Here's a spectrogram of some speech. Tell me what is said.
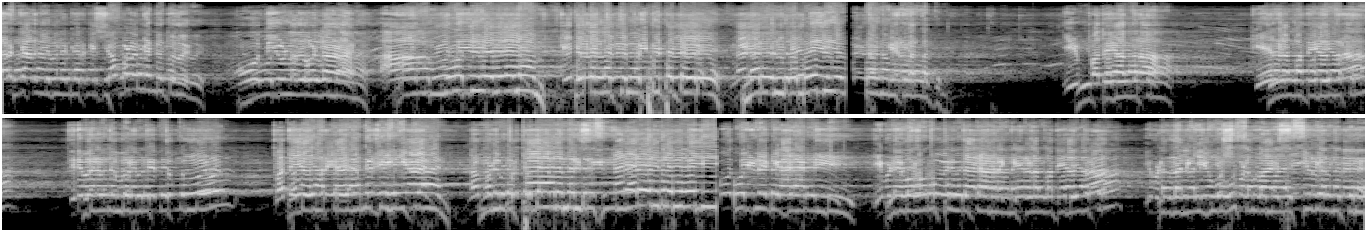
സർക്കാർ ജീവനക്കാർക്ക് ശമ്പളം കിട്ടുന്നത് മോദിയുള്ളത് കൊണ്ടാണ് ആ മോദിയെ വേണം കേരളത്തിന് പ്രിയപ്പെട്ടവരെ നരേന്ദ്രമോദിയെ വേണം കേരളത്തിന്. ഈ പദയാത്ര കേരള പദയാത്ര തിരുവനന്തപുരത്ത് എത്തുമ്പോൾ പദയാത്രയെ അനുഗ്രഹിക്കാൻ നമ്മുടെ പ്രധാനമന്ത്രി ശ്രീ നരേന്ദ്രമോദി മോദിയുടെ ഗ്യാരണ്ടി ഇവിടെ ഉറപ്പുവരുത്താനാണ് കേരള പദയാത്ര. ഇവിടെ നൽകിയ ഊഷ്മളമായ സ്വീകരണത്തിന്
